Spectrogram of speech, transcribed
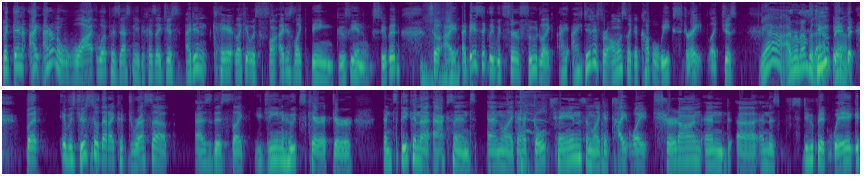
But then I, I don't know why what possessed me because I just I didn't care like it was fun I just liked being goofy and stupid so I, I basically would serve food like I, I did it for almost like a couple weeks straight like just Yeah. I remember stupid that. Yeah. but but it was just so that I could dress up as this like Eugene Hütz character and speak in that accent and like I had gold chains and like a tight white shirt on and uh and this stupid wig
